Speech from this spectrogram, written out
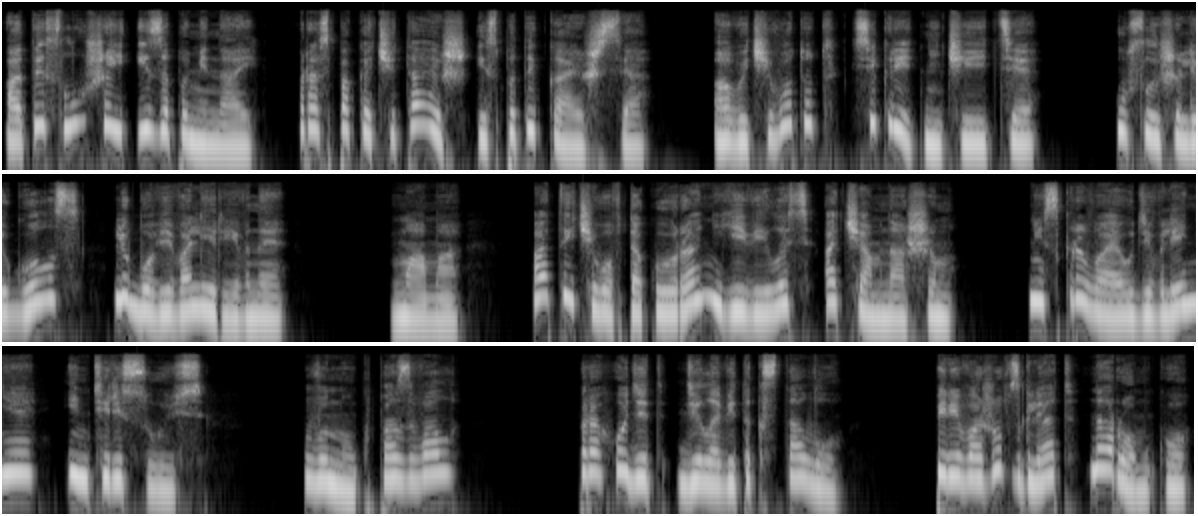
а ты слушай и запоминай раз пока читаешь и спотыкаешься. А вы чего тут секретничаете?» Услышали голос Любови Валерьевны. «Мама, а ты чего в такую рань явилась очам нашим?» Не скрывая удивления, интересуюсь. Внук позвал. Проходит деловито к столу. Перевожу взгляд на Ромку.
